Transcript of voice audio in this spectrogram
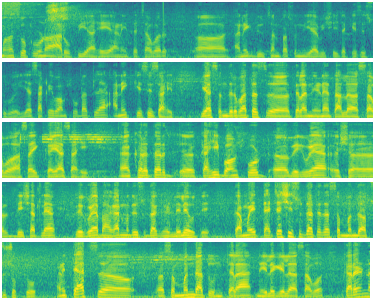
महत्त्वपूर्ण आरोपी आहे आणि त्याच्यावर अनेक दिवसांपासून याविषयीच्या केसेस सुरू आहे. या साखळी बॉम्बस्फोटातल्या अनेक केसेस आहेत. या संदर्भातच त्याला नेण्यात आलं असावं असा एक कयास आहे. खरं तर काही बॉम्बस्फोट वेगवेगळ्या श देशातल्या वेगवेगळ्या भागांमध्ये सुद्धा घडलेले होते. त्यामुळे त्याच्याशी सुद्धा त्याचा संबंध असू शकतो आणि त्याच संबंधातून त्याला नेलं गेलं असावं. कारण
